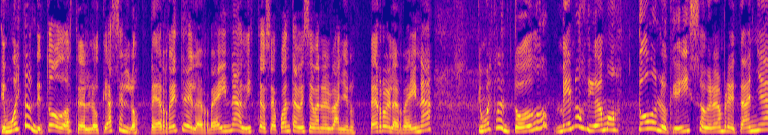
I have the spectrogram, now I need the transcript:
Te muestran de todo, hasta lo que hacen los perretes de la reina, viste, o sea, cuántas veces van al baño los perros de la reina. Te muestran todo, menos, digamos, todo lo que hizo Gran Bretaña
